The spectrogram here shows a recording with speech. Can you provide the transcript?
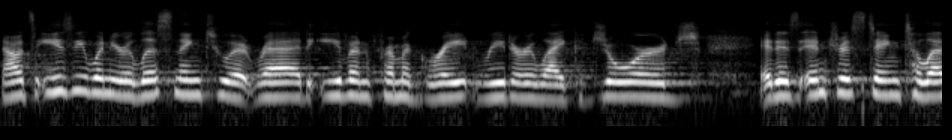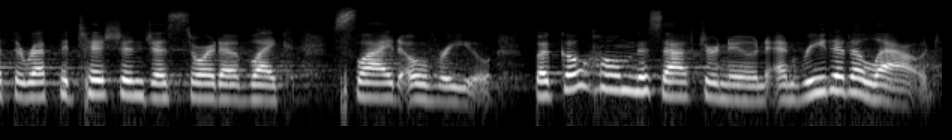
Now, it's easy when you're listening to it read, even from a great reader like George. It is interesting to let the repetition just sort of like slide over you. But go home this afternoon and read it aloud.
